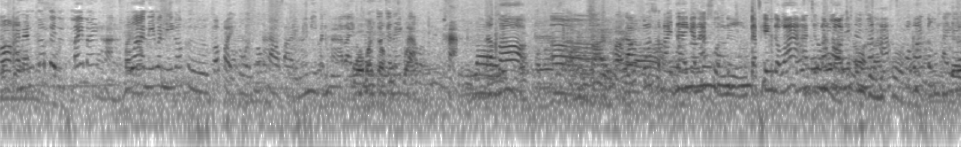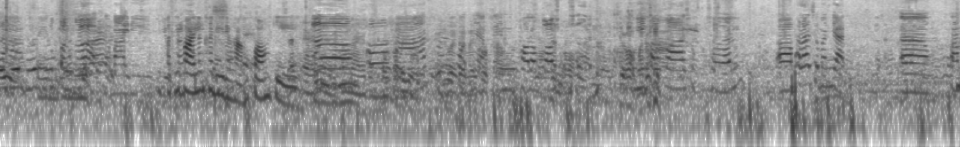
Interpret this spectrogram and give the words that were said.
อ๋ออันนั้นก็เป็นไม่ไม่ อันนี้วันนี้ก็คือก็ปล่อยตัวชั่วคราวไปไม่มีปัญหาอะไรทุกคนก็จะได้กลับค่ะ แล้วก็เอ่อเราก็สบายใจกันนะส่วนหนึ่ง แต่เพียงแต่ว่าอาจจะต้องรอนิดนึงนะคะ เพราะว่าต้องใช้เวลาทุกคนก็สบายดีอยู่อธิบายเรื่องคดีเนี่อยค่ะเขาฟ้องกี่ เอ่อข้อหาทุกคนเนี่ยเป็นพรกฉุกเฉิน มีพรกฉุกเฉินเอ่อพระราชบัญญัติเอ่อความ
